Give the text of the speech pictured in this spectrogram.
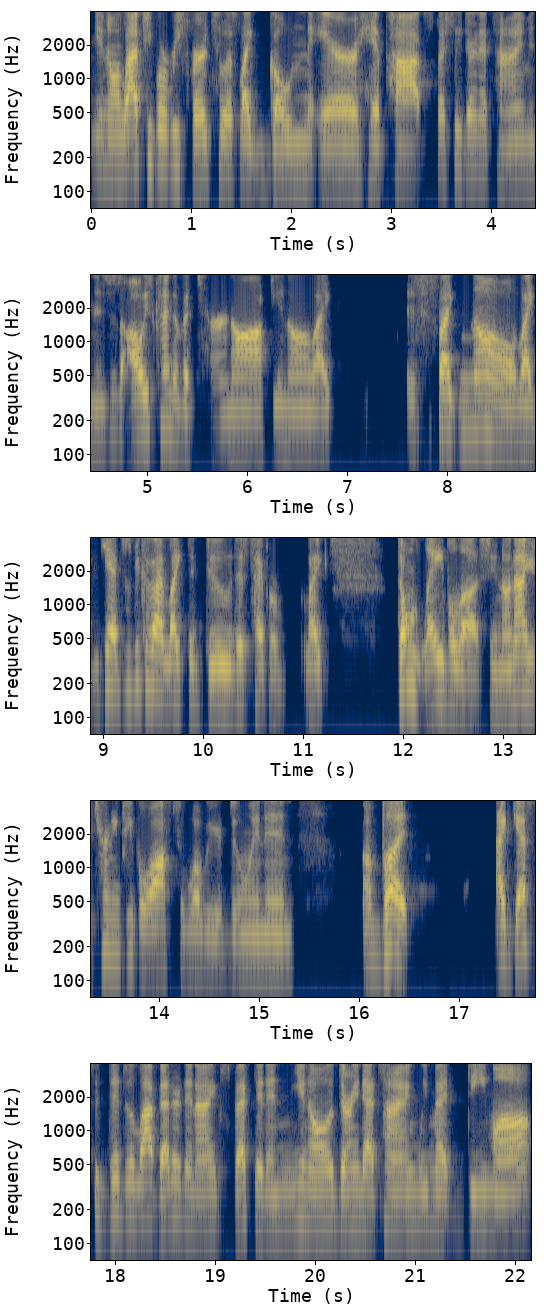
you know, a lot of people refer to us like golden era hip hop, especially during that time, and it's just always kind of a turn off. You know, like it's just like no, like yeah, just because I like to do this type of like, don't label us. You know, now you're turning people off to what we are doing and uh, but I guess it did a lot better than I expected. And, you know, during that time, we met Dima,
